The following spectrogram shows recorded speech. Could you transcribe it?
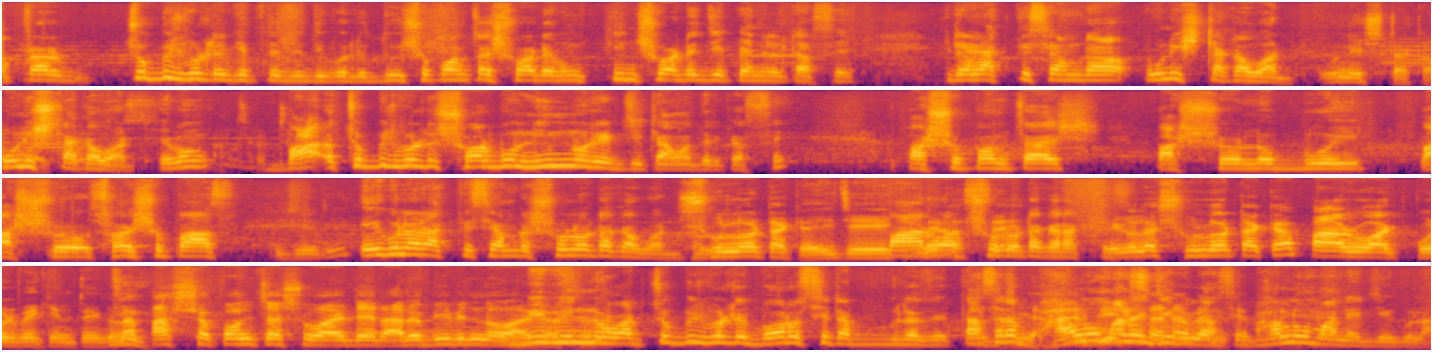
আপনার চব্বিশ ভোল্টের ক্ষেত্রে যদি বলি দুইশো পঞ্চাশ ওয়াট এবং তিনশো ওয়াটের যে প্যানেলটা আছে এটা রাখতেছি আমরা উনিশ টাকা ওয়াট। 19 টাকা উনিশ টাকা ওয়াট। এবং চব্বিশ ভোল্টের সর্বনিম্ন রেট যেটা আমাদের কাছে পাঁচশো পঞ্চাশ পাঁচশো নব্বই পাঁচশো ছয়শো পাঁচ এগুলো রাখতেছি আমরা ষোলো টাকা ওয়াট। 16 টাকা এই যে পার আছে, 16 টাকা রাখতে এগুলো 16 টাকা পার ওয়াট পড়বে কিন্তু এগুলো পাঁচশো পঞ্চাশ ওয়ার্ডের আরও বিভিন্ন বিভিন্ন ওয়াট চব্বিশ ভোল্টের বড় সেট আপগুলো আছে তাছাড়া ভালো মানের যেগুলো আছে ভালো মানের যেগুলা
